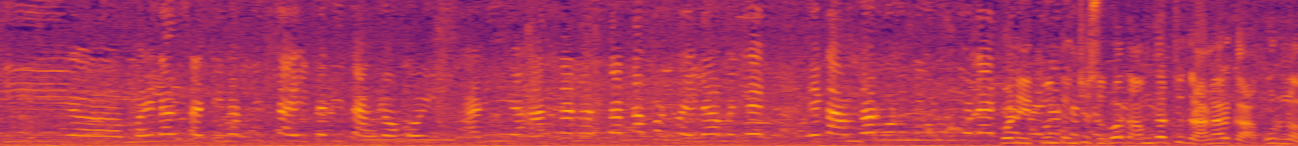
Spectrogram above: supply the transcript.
की अ, महिलांसाठी नक्कीच काहीतरी चांगलं होईल. आणि आता नसताना पण महिला म्हणजे एक आमदार म्हणून निवडून गेल्या पण इथून त्यांची सुरुवात आमदारचीच राहणार का? पूर्ण.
